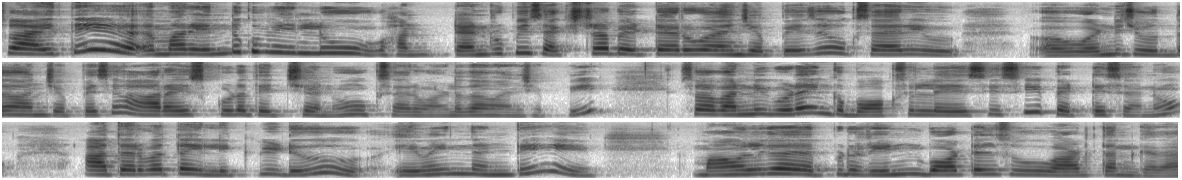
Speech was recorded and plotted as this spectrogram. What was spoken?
సో అయితే మరి ఎందుకు వీళ్ళు హన్ టెన్ రూపీస్ ఎక్స్ట్రా పెట్టారు అని చెప్పేసి ఒకసారి వండి చూద్దాం అని చెప్పేసి ఆ రైస్ కూడా తెచ్చాను. ఒకసారి వండుదాం అని చెప్పి. సో అవన్నీ కూడా ఇంకా బాక్సుల్లో వేసేసి పెట్టేశాను. ఆ తర్వాత ఈ లిక్విడ్ ఏమైందంటే మామూలుగా ఎప్పుడు రిన్ బాటిల్స్ వాడతాను కదా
